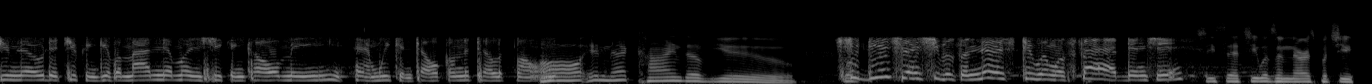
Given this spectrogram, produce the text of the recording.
you know that you can give her my number, and she can call me, and we can talk on the telephone. Oh, isn't that kind of you? She did say she was a nurse too and was fired, didn't she? She said she was a nurse, but she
